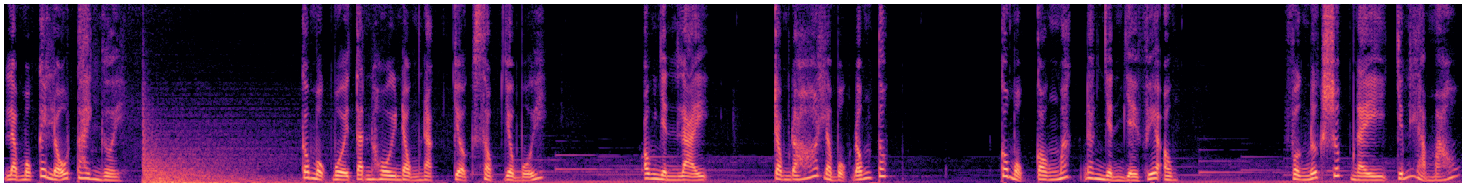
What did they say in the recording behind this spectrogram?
Là một cái lỗ tai người. Có một mùi tanh hôi nồng nặc chợt sọc vào mũi. Ông nhìn lại, Trong đó là một đống tóc. Có một con mắt đang nhìn về phía ông. Phần nước súp này chính là máu.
